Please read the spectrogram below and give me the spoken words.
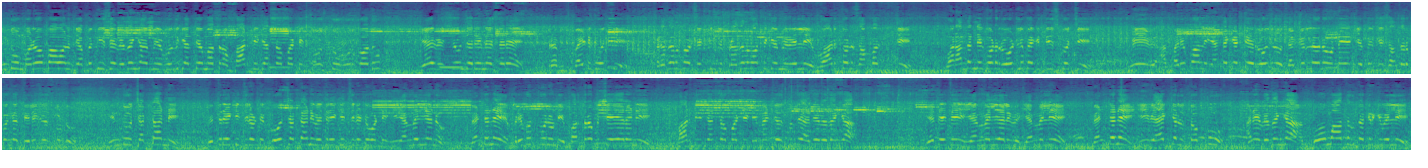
హిందూ మనోభావాలను దెబ్బతీసే విధంగా మీరు ముందుకెళ్తే మాత్రం భారతీయ జనతా పార్టీ చూస్తూ ఊరుకోదు. ఏ విషయం జరిగినా సరే ప్ర- బయటకు వచ్చి ప్రజలతో చర్చించి ప్రజల వద్దకే మీరు వెళ్ళి వారితో సంబంధించి వారందరినీ కూడా రోడ్లపైకి తీసుకొచ్చి మీ పరిపాలన ఎండగట్టే రోజులు దగ్గరలోనే ఉన్నాయని చెప్పేసి ఈ సందర్భంగా తెలియజేసుకుంటూ హిందూ చట్టాన్ని వ్యతిరేకించినటువంటి గో చట్టాన్ని వ్యతిరేకించినటువంటి ఈ ఎమ్మెల్యేను వెంటనే ప్రభుత్వం నుండి భద్రపు చేయాలని భారతీయ జనతా పార్టీ డిమాండ్ చేస్తుంది. అదేవిధంగా ఏదైతే ఎమ్మెల్యేలు ఎమ్మెల్యే వెంటనే ఈ వ్యాఖ్యలు తప్పు అనే విధంగా గోమాతకు దగ్గరికి వెళ్ళి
